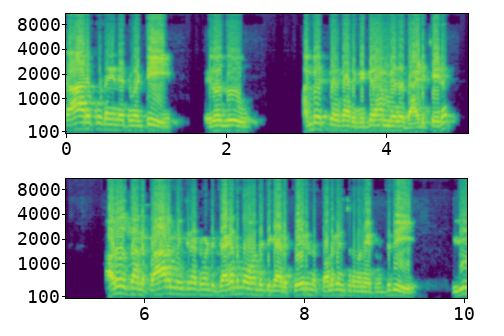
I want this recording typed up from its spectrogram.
కారకుడైనటువంటి ఈరోజు అంబేద్కర్ గారి విగ్రహం మీద దాడి చేయడం ఆ రోజు దాన్ని ప్రారంభించినటువంటి జగన్మోహన్ రెడ్డి గారి పేరును తొలగించడం అనేటువంటిది ఇది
